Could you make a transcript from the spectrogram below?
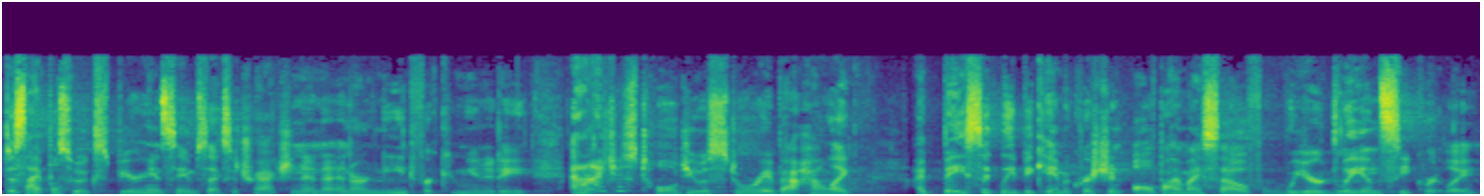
disciples who experience same-sex attraction and, and our need for community. And I just told you a story about how like I basically became a Christian all by myself, weirdly and secretly.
